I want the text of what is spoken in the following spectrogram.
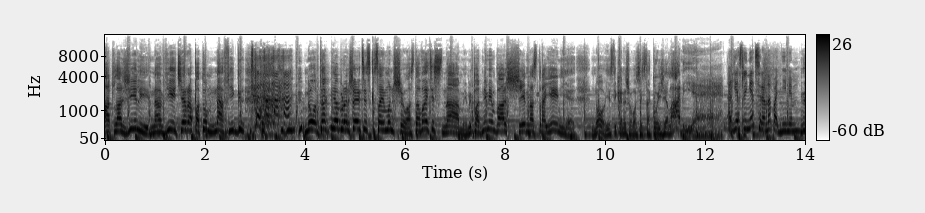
отложили на вечер, а потом нафиг, но так не обращайтесь к Саймон Шоу, оставайтесь с нами, мы поднимем ваше настроение. Но если, конечно, у вас есть такое желание. А если нет, все равно поднимем.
